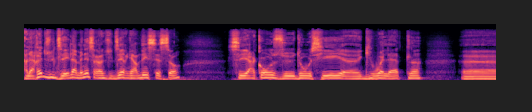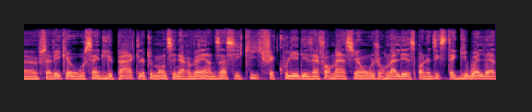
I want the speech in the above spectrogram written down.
Elle aurait dû le dire. La ministre aurait dû le dire, regardez, c'est ça. C'est à cause du dossier euh, là. Euh, vous savez qu'au sein de l'UPAC, tout le monde s'énervait en disant c'est qui qui fait couler des informations aux journalistes? Puis on a dit que c'était Guy Wellet,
